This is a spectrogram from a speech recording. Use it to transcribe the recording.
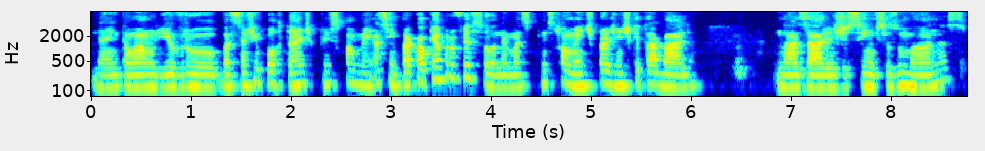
Né, então é um livro bastante importante, principalmente, assim, para qualquer professor, né, mas principalmente para a gente que trabalha nas áreas de ciências humanas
